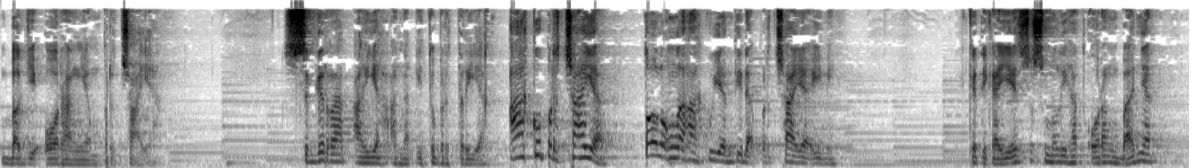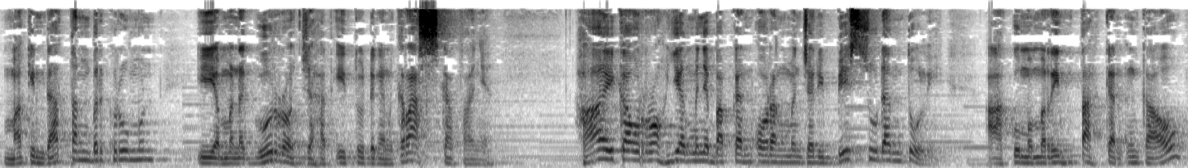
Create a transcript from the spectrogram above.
bagi orang yang percaya. Segera ayah anak itu berteriak, Aku percaya, tolonglah aku yang tidak percaya ini. Ketika Yesus melihat orang banyak makin datang berkerumun, ia menegur roh jahat itu dengan keras katanya, Hai kau roh yang menyebabkan orang menjadi bisu dan tuli, Aku memerintahkan engkau,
